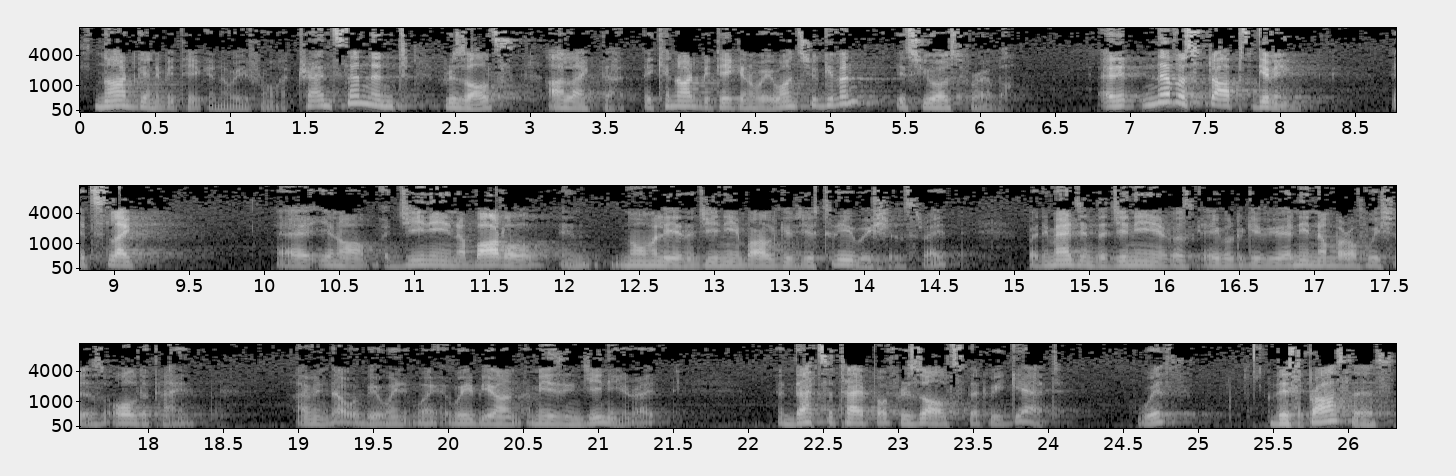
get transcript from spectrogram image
It's not going to be taken away from us. Transcendent results are like that. They cannot be taken away. Once you're given, it's yours forever. And it never stops giving. It's like, uh, you know, a genie in a bottle, and normally a genie in a bottle gives you three wishes, right? But imagine the genie was able to give you any number of wishes all the time. I mean, that would be way, way, way beyond amazing genie, right? And that's the type of results that we get with this process.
